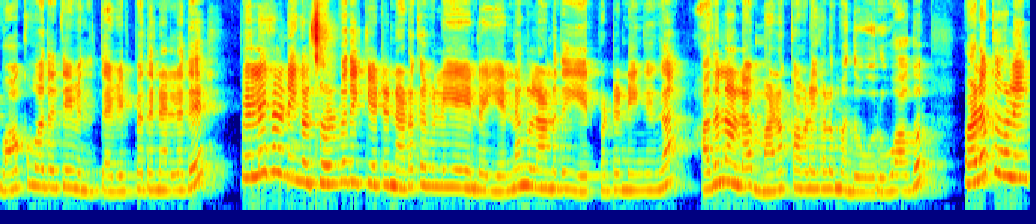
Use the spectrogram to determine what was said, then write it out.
வாக்குவாதத்தை வந்து தவிர்ப்பது நல்லது. பிள்ளைகள் நீங்கள் சொல்வதை கேட்டு நடக்கவில்லையே என்ற எண்ணங்களானது ஏற்பட்டு நீங்குங்க. அதனால் மனக்கவலைகளும் வந்து உருவாகும். வழக்குகளில்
